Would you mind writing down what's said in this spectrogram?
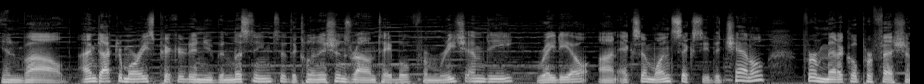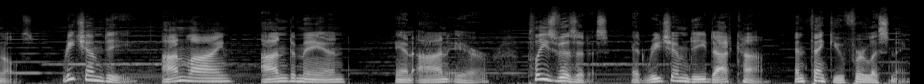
involved. I'm Dr. Maurice Pickard, and you've been listening to the Clinicians Roundtable from ReachMD Radio on XM 160, the channel for medical professionals. ReachMD, online, on demand, and on air. Please visit us at reachmd.com, and thank you for listening.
